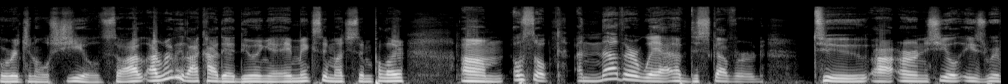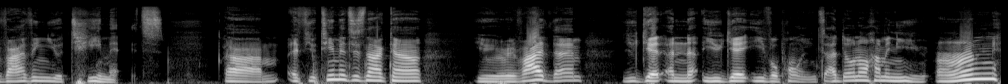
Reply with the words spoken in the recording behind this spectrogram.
original shield. So I, I really like how they're doing it. It makes it much simpler. Um, also, another way I've discovered to uh, earn shield is reviving your teammates. Um, if your teammates is knocked down, you revive them. You get an you get Evo points. I don't know how many you earn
